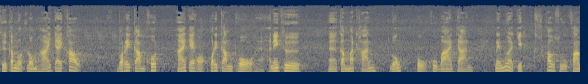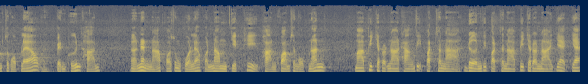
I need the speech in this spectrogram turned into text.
คือกำหนดลมหายใจเข้า บริกรรมพุทหายใจออกบริกรรมโท อันนี้คือกรรมฐานหลวงปู่ครูบาอาจารย์ ในเมื่อจิตเข้าสู่ความสงบแล้วเป็นพื้นฐาน แน่นหนาพอสมควรแล้วก็นำจิตที่ผ่านความสงบนั้น มาพิจารณาทางวิปัสสนา เดินวิปัสสนาพิจารณาแยกแยะ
